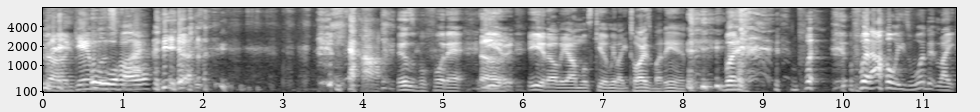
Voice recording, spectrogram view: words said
uh, gambling Pool spot. yeah. nah, it was before that. He, Oh. had, he had only almost killed me like twice by then. but but but I always wondered like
